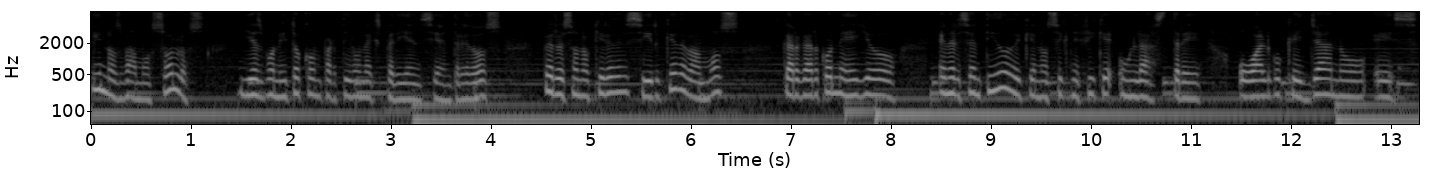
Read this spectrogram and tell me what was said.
y nos vamos solos. Y es bonito compartir una experiencia entre dos, pero eso no quiere decir que debamos cargar con ello en el sentido de que no signifique un lastre o algo que ya no es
